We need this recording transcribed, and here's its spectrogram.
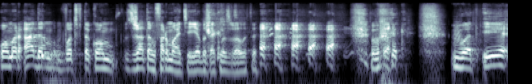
Омар Адам вот в таком сжатом формате, я бы так назвал это. Вот. Вот, и,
